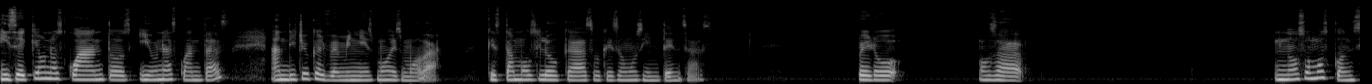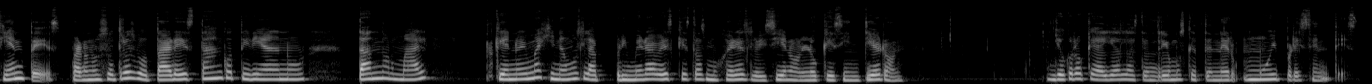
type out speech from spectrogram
Y sé que unos cuantos y unas cuantas han dicho que el feminismo es moda, que estamos locas o que somos intensas. Pero, o sea, no somos conscientes. Para nosotros votar es tan cotidiano, tan normal, que no imaginamos la primera vez que estas mujeres lo hicieron, lo que sintieron. Yo creo que a ellas las tendríamos que tener muy presentes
